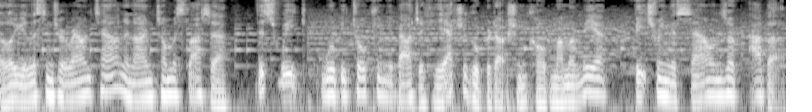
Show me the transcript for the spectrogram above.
Hello, you're listening to Around Town, and I'm Thomas Lasser. This week, we'll be talking about a theatrical production called Mamma Mia, featuring the sounds of ABBA.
